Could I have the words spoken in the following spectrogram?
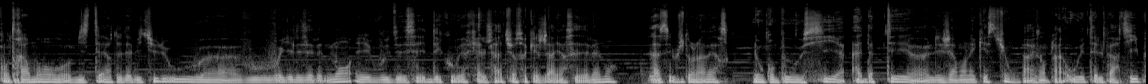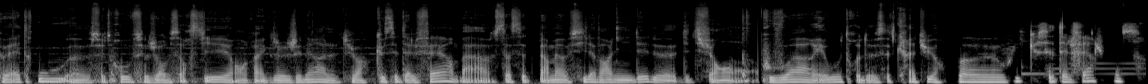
Contrairement au mystère de d'habitude où euh, vous voyez les événements et vous essayez de découvrir quelle créature se cache derrière ces événements. Là, c'est plutôt l'inverse. Donc, on peut aussi adapter euh, légèrement les questions. Par exemple, hein, où est-elle partie peut être où euh, se trouve ce genre de sorcier en règle générale, tu vois. Que sait-elle faire? Bah, ça, ça te permet aussi d'avoir une idée de, des différents pouvoirs et autres de cette créature. Euh, oui, que sait-elle faire, je pense.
